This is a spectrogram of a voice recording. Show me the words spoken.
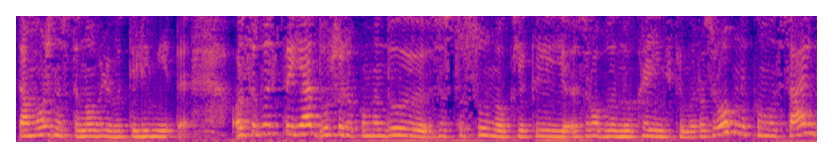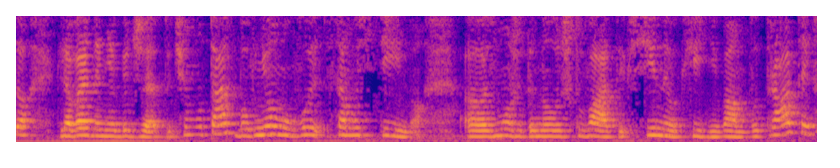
там можна встановлювати ліміти. Особисто я дуже рекомендую застосунок, який зроблений українськими розробниками Сальдо для ведення бюджету. Чому так? Bо в ньому ви самостійно е, зможете налаштувати всі необхідні вам витрати.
